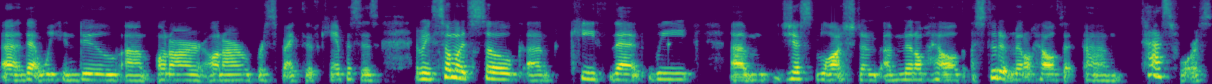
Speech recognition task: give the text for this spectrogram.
uh, that we can do um, on our on our respective campuses? I mean, so much so, Keith, that we just launched a, a, mental health, a student mental health task force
